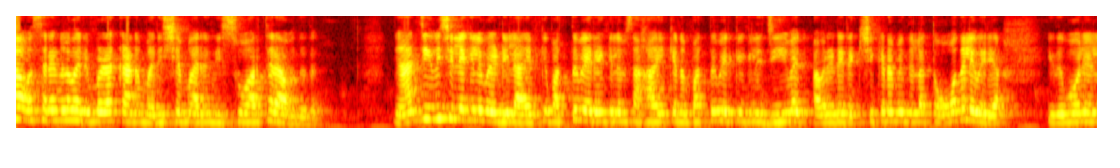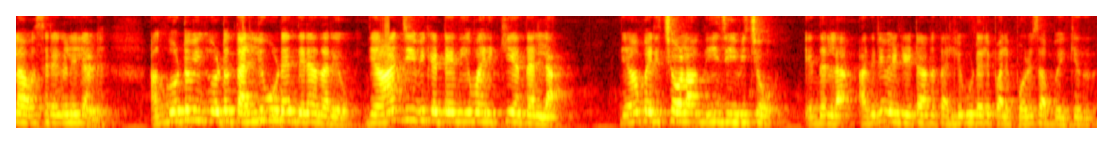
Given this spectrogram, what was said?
അവസരങ്ങൾ വരുമ്പോഴൊക്കെയാണ് മനുഷ്യന്മാരെ നിസ്വാർത്ഥരാവുന്നത്. ഞാൻ ജീവിച്ചില്ലെങ്കിലും വേണ്ടിയില്ല. എനിക്ക് പത്ത് പേരെങ്കിലും സഹായിക്കണം പത്ത് പേർക്കെങ്കിലും ജീവൻ അവരുടെ രക്ഷിക്കണം എന്നുള്ള തോന്നൽ വരിക ഇതുപോലെയുള്ള അവസരങ്ങളിലാണ്. അങ്ങോട്ടും ഇങ്ങോട്ടും തല്ലുകൂടെ എന്തിനാണെന്നറിയോ ഞാൻ ജീവിക്കട്ടെ നീ മരിക്കുക എന്നല്ല. ഞാൻ മരിച്ചോളാം നീ ജീവിച്ചോ എന്നല്ല. അതിനു വേണ്ടിയിട്ടാണ് തല്ലുകൂടൽ പലപ്പോഴും സംഭവിക്കുന്നത്.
